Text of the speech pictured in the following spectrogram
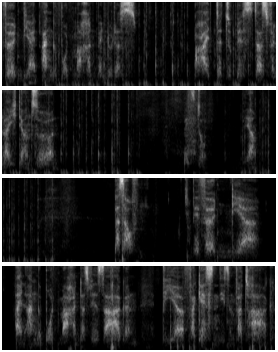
würden dir ein Angebot machen, wenn du das bereit dazu bist, das vielleicht dir anzuhören. Willst du? Ja. Pass auf. Wir würden dir ein Angebot machen, dass wir sagen, wir vergessen diesen Vertrag.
